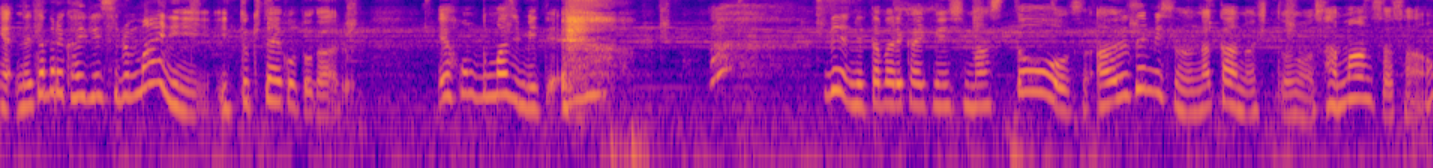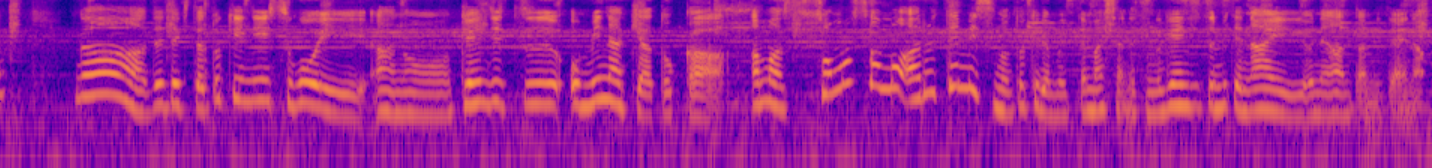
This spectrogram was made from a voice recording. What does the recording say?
いやネタバレ解禁する前に言っときたいことがある。いやほんとマジ見て。でネタバレ解禁しますとアルテミスの中の人のサマンサさんが出てきた時にすごいあの現実を見なきゃとかあまあそもそもアルテミスの時でも言ってましたね。その現実見てないよねあんたみたいな。で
